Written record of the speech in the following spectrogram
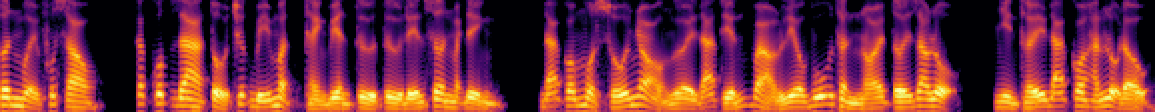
hơn mười phút sau, các quốc gia tổ chức bí mật thành viên từ từ đến sơn mạch đỉnh, đã có một số nhỏ người đã tiến vào liêu vũ thần nói tới giao lộ, nhìn thấy đã có hắn lộ đầu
